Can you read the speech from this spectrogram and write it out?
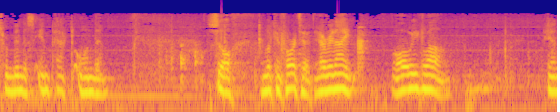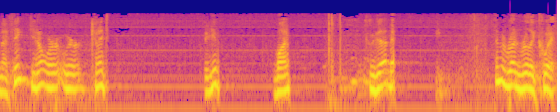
tremendous impact on them. So I'm looking forward to it every night, all week long. And I think you know we're we're can I? Are you? Why? We do that? Let me run really quick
